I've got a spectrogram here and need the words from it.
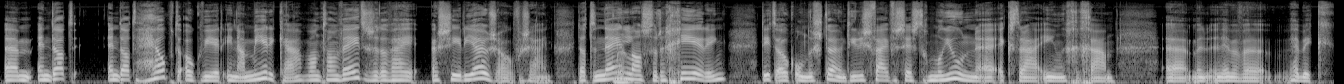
Um, en dat en dat helpt ook weer in Amerika, want dan weten ze dat wij er serieus over zijn. Dat de Nederlandse ja. regering dit ook ondersteunt. Hier is 65 miljoen extra ingegaan. Uh, hebben we, heb ik,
